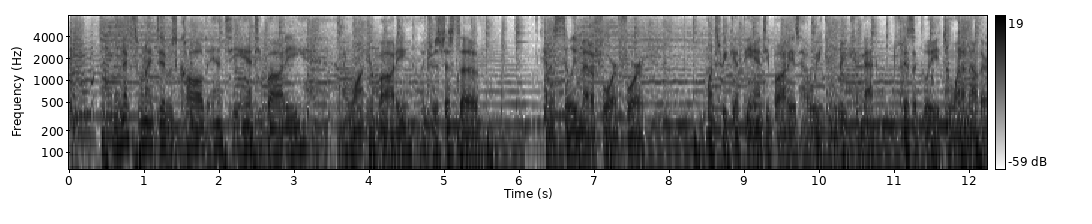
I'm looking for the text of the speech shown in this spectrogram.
the next one I did was called Anti Antibody, I Want Your Body, which was just a kind of silly metaphor for once we get the antibodies, how we can reconnect physically to one another.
